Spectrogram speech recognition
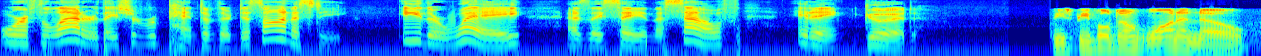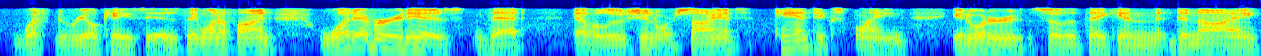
or if the latter, they should repent of their dishonesty. Either way, as they say in the South, it ain't good. These people don't want to know what the real case is. They want to find whatever it is that evolution or science can't explain in order so that they can deny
